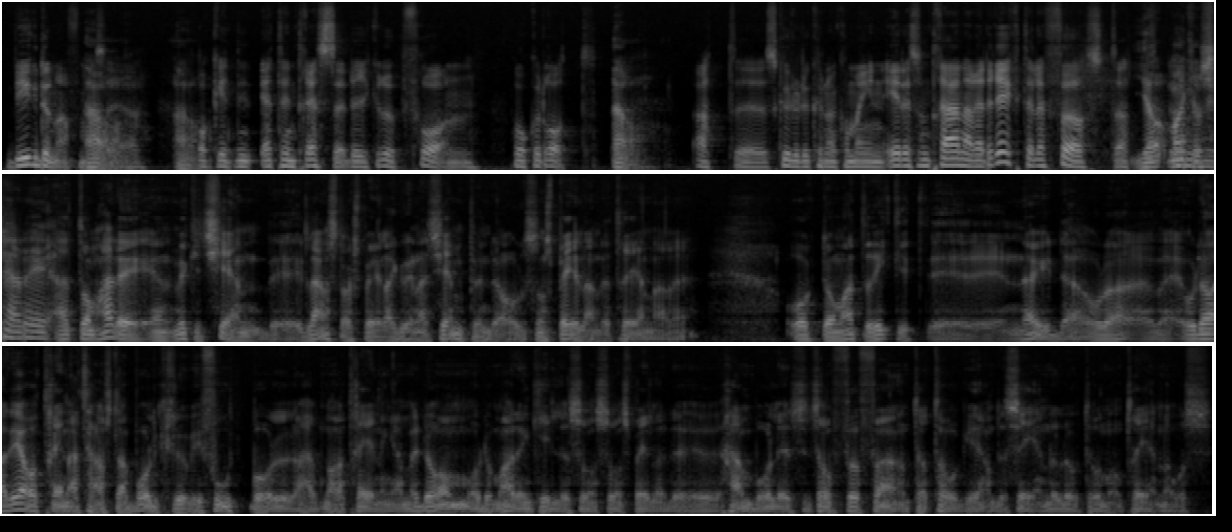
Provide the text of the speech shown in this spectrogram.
bygderna, får man Ja, säga. ja. Och ett, ett intresse dyker upp från HK Drott. Ja. Att, eh, skulle du kunna komma in, är det som tränare direkt eller först? Att, Ja, man kan säga det att de hade en mycket känd eh, landslagsspelare, Gunnar Kämpendal, som spelande tränare. Och de var inte riktigt eh, nöjda. Och då, och då hade jag tränat Halmstad bollklubb i fotboll och haft några träningar med dem. Och de hade en kille som, som spelade handboll. Så sa för fan, ta tag i Andersén och låt honom träna oss.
